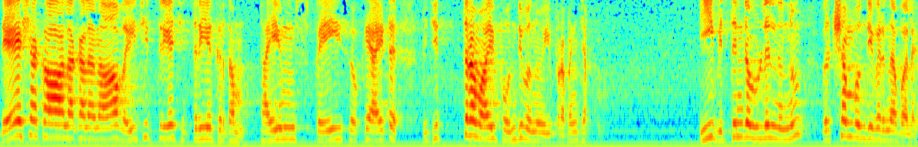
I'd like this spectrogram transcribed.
ദേശകാലകലനാ വൈചിത്രിയ ചിത്രീകൃതം ടൈം സ്പേസ് ഒക്കെ ആയിട്ട് വിചിത്രമായി പൊന്തി വന്നു ഈ പ്രപഞ്ചം. ഈ വിത്തിന്റെ ഉള്ളിൽ നിന്നും വൃക്ഷം പൊന്തി വരുന്ന പോലെ.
